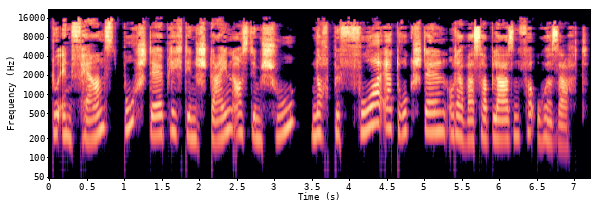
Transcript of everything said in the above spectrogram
Du entfernst buchstäblich den Stein aus dem Schuh, noch bevor er Druckstellen oder Wasserblasen verursacht.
